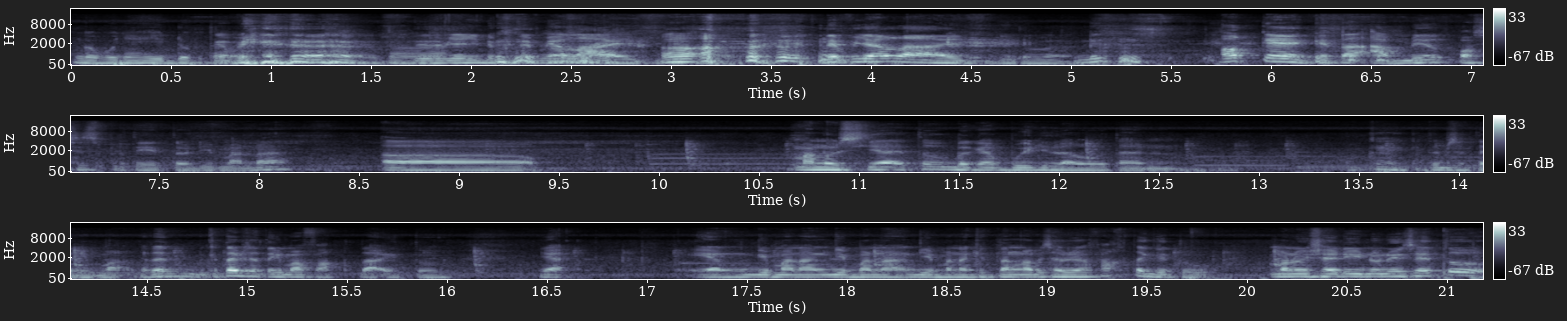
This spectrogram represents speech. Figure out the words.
nggak punya hidup Dia tuh. punya hidup dia punya life gitu. dia punya life gitu Oke, kita ambil posisi seperti itu di mana eh, manusia itu bagai buih di lautan. Oke, kita bisa terima. Kita kita bisa terima fakta itu. Ya, yang gimana gimana gimana kita nggak bisa lihat fakta gitu manusia di Indonesia itu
